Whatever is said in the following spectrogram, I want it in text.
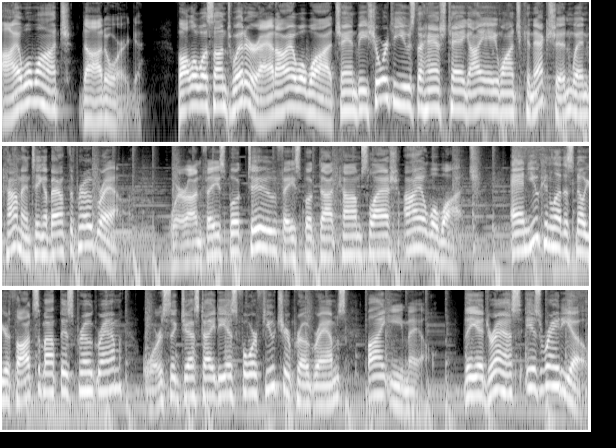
iowawatch.org. Follow us on Twitter at Iowa Watch and be sure to use the hashtag IAWatchConnection when commenting about the program. We're on Facebook too, facebook.com slash Iowa Watch. And you can let us know your thoughts about this program or suggest ideas for future programs by email. The address is radio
